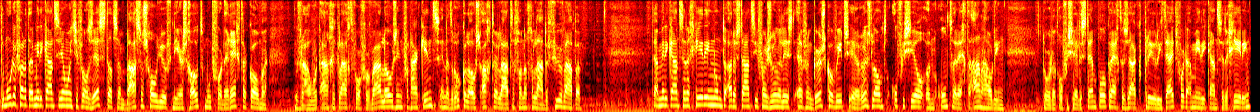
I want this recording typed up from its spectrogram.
De moeder van het Amerikaanse jongetje van zes dat zijn basisschooljuf neerschoot moet voor de rechter komen. De vrouw wordt aangeklaagd voor verwaarlozing van haar kind en het roekeloos achterlaten van een geladen vuurwapen. De Amerikaanse regering noemt de arrestatie van journalist Evan Gershkovich in Rusland officieel een onterechte aanhouding. Door dat officiële stempel krijgt de zaak prioriteit voor de Amerikaanse regering...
